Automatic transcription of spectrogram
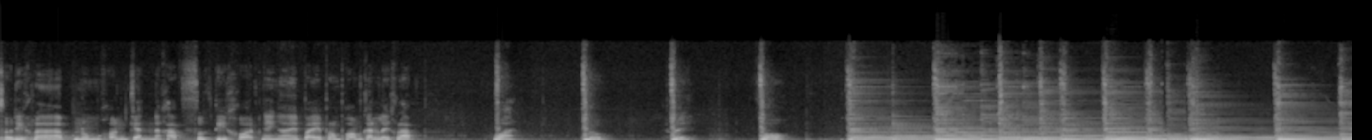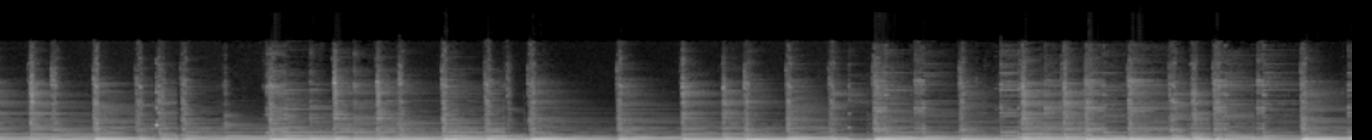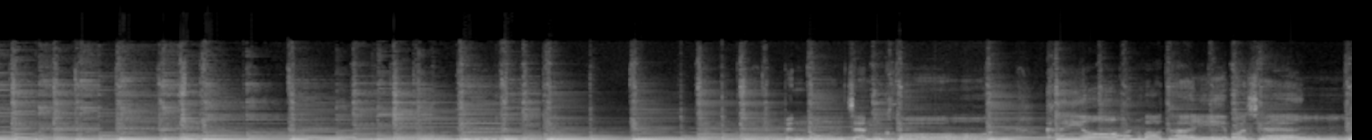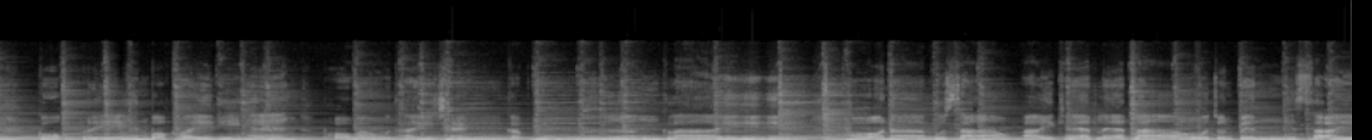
สวัสดีครับ หนุ่มขอนแก่นนะครับ ฝึกตีคอร์ดง่ายๆ ไปพร้อมๆกันเลยครับ one two three four นุ่มแจันคอนขย้อนเว้าไทยบ่แช่งกกรีนบ่ค่อยมีแหงเพอเว้าไทยแช่งกับหนุ่มเมืองไกล พ่อนาผู้สาวอ้ายแคดแลดเล่าจนเป็นนิสัย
